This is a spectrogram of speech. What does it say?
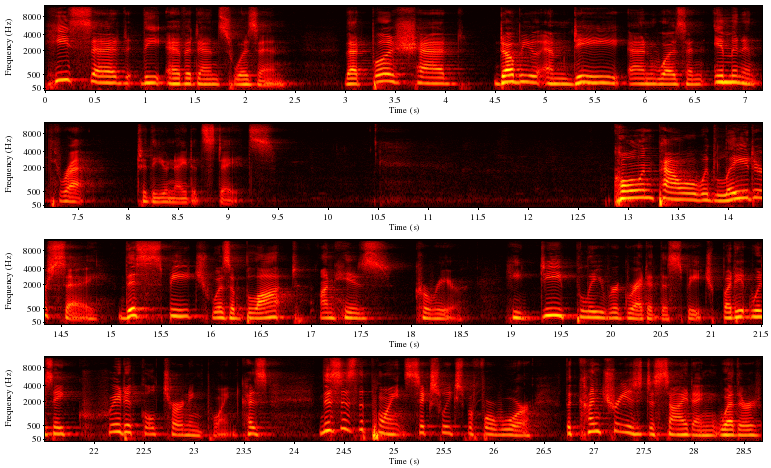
He said the evidence was in, that Bush had WMD and was an imminent threat to the United States. Colin Powell would later say this speech was a blot on his career. He deeply regretted this speech, but it was a critical turning point because this is the point six weeks before war. The country is deciding whether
